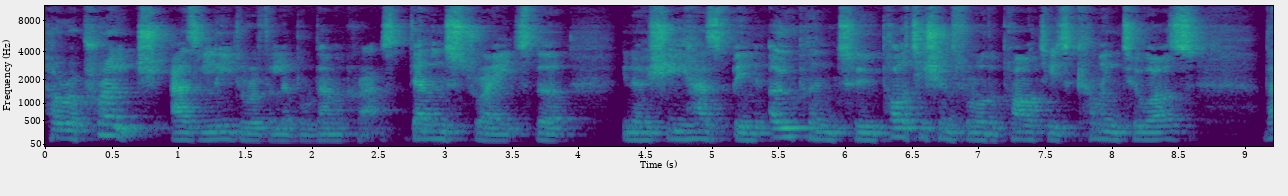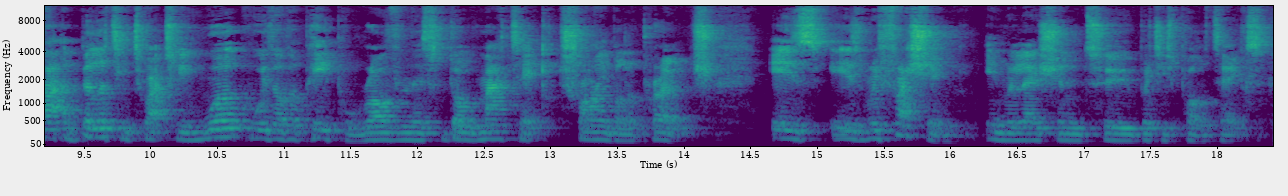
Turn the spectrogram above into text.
her approach as leader of the Liberal Democrats, demonstrates that you know she has been open to politicians from other parties coming to us. That ability to actually work with other people rather than this dogmatic tribal approach is is refreshing in relation to British politics.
